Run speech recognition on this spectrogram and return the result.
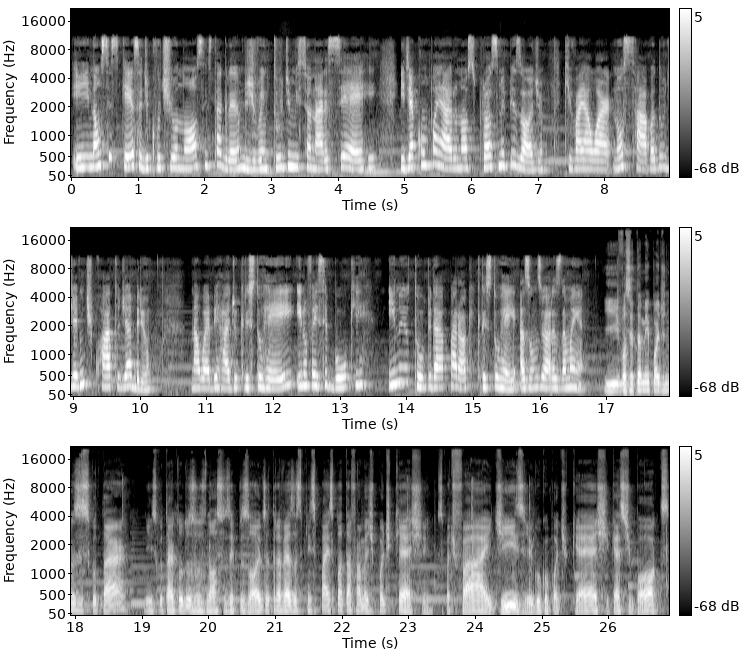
E não se esqueça de curtir o nosso Instagram, Juventude Missionária CR, e de acompanhar o nosso próximo episódio, que vai ao ar no sábado, dia 24 de abril na web Rádio Cristo Rei e no Facebook e no YouTube da Paróquia Cristo Rei, às 11 horas da manhã. E você também pode nos escutar e escutar todos os nossos episódios através das principais plataformas de podcast: Spotify, Deezer, Google Podcast, Castbox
